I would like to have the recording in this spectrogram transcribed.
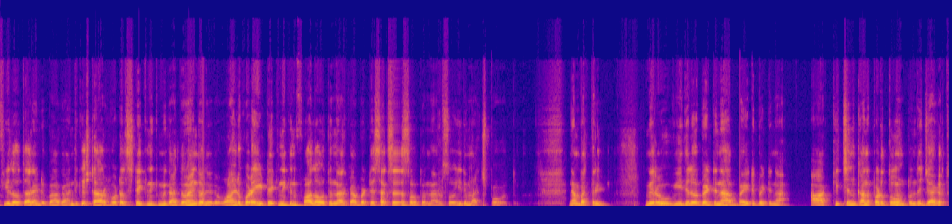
ఫీల్ అవుతారండి బాగా. అందుకే స్టార్ హోటల్స్ టెక్నిక్ మీకు అర్థమైందో లేదో వాళ్ళు కూడా ఈ టెక్నిక్ని ఫాలో అవుతున్నారు కాబట్టి సక్సెస్ అవుతున్నారు. సో ఇది మర్చిపోవద్దు. నెంబర్ త్రీ మీరు వీధిలో పెట్టినా బయట పెట్టినా ఆ కిచెన్ కనపడుతూ ఉంటుంది జాగ్రత్త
